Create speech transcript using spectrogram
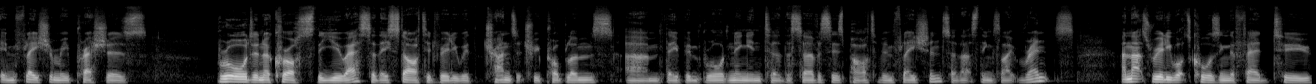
inflationary pressures broaden across the US. So they started really with transitory problems. Um, they've been broadening into the services part of inflation. So that's things like rents. And that's really what's causing the Fed to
